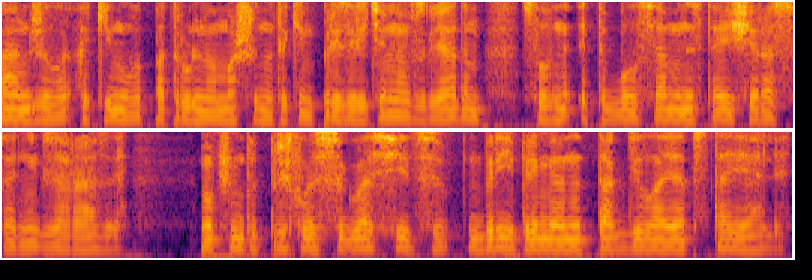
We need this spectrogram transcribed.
Анжела окинула патрульную машину таким презрительным взглядом, словно это был самый настоящий рассадник заразы. В общем-то, пришлось согласиться. Бри, примерно так дела и обстояли.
